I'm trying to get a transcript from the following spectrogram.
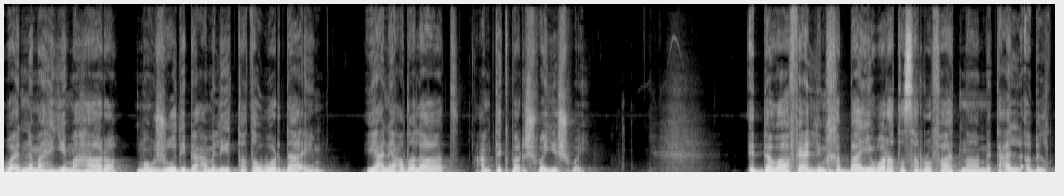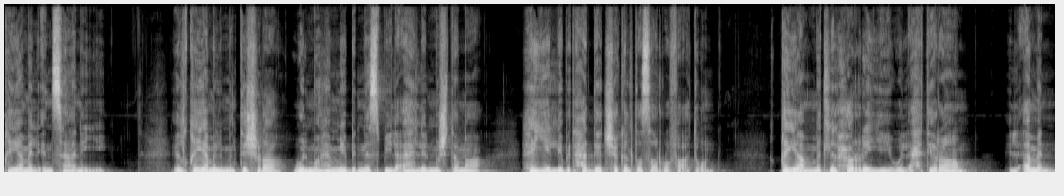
وإنما هي مهارة موجودة بعملية تطور دائم يعني عضلات عم تكبر شوي شوي. الدوافع اللي مخباية ورا تصرفاتنا متعلقة بالقيم الإنسانية. القيم المنتشرة والمهمة بالنسبة لأهل المجتمع هي اللي بتحدد شكل تصرفاتهم. قيم مثل الحرية والاحترام الأمن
